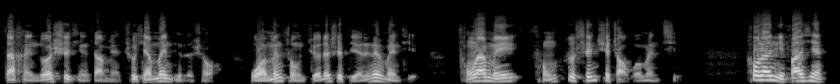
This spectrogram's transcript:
在很多事情上面出现问题的时候，我们总觉得是别人的问题，从来没从自身去找过问题。后来你发现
